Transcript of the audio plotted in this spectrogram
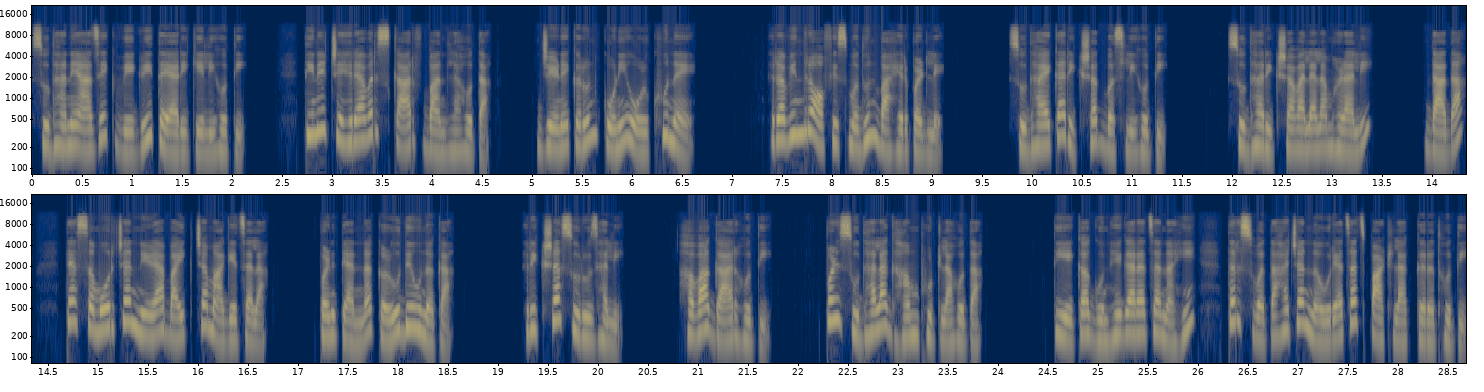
सुधाने आज एक वेगळी तयारी केली होती. तिने चेहऱ्यावर स्कार्फ बांधला होता जेणेकरून कोणी ओळखू नये. रवींद्र ऑफिसमधून बाहेर पडले. सुधा एका रिक्षात बसली होती. सुधा रिक्षावाल्याला म्हणाली दादा त्या समोरच्या निळ्या बाईकच्या मागे चला पण त्यांना कळू देऊ नका. रिक्षा सुरू झाली. हवा गार होती पण सुधाला घाम फुटला होता. ती एका गुन्हेगाराचा नाही तर स्वतःच्या नवऱ्याचाच पाठलाग करत होती.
